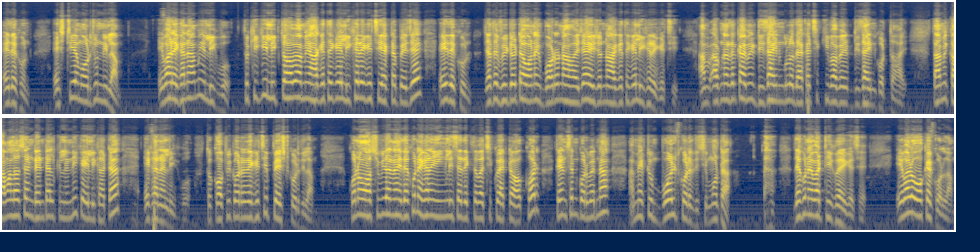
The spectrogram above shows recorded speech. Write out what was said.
এই দেখুন এসটিএম অর্জুন নিলাম। এবার এখানে আমি লিখব। তো কি কি লিখতে হবে আমি আগে থেকে লিখে রেখেছি একটা পেজে এই দেখুন, যাতে ভিডিওটা অনেক বড় না হয়ে যায়, এই জন্য আগে থেকে লিখে রেখেছি। আপনাদেরকে আমি ডিজাইনগুলো দেখাচ্ছি, কীভাবে ডিজাইন করতে হয়। তো আমি কামাল হোসেন ডেন্টাল ক্লিনিক এই লেখাটা এখানে লিখব। তো কপি করে রেখেছি পেস্ট করে দিলাম। কোনো অসুবিধা নাই, দেখুন, এখানে ইংলিশে দেখতে পাচ্ছি কয়েকটা অক্ষর। টেনশন করবেন না, আমি একটু বোল্ড করে দিচ্ছি, মোটা। দেখুন, এবার ঠিক হয়ে গেছে। এবার ওকে করলাম।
